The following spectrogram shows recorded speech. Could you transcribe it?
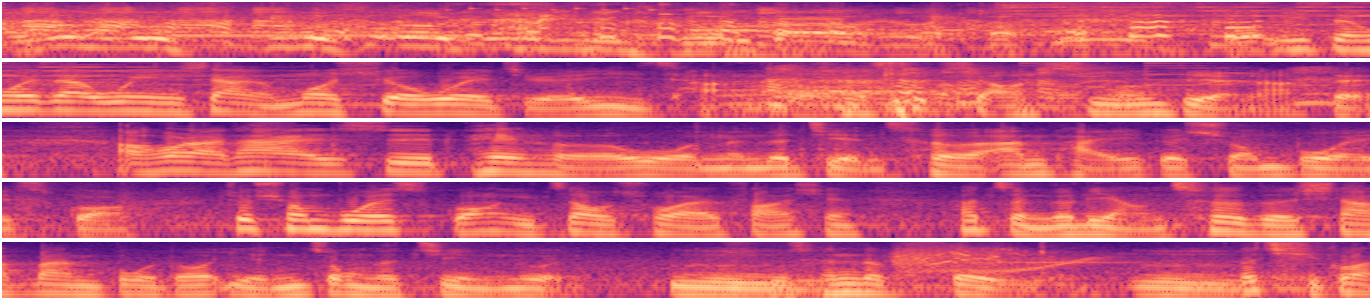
我说如果如果是二零二零年咳 不大，我医生会再问一下有没有嗅味觉异常，还是小心一点啊。对，啊，后来他还是配合我们的检测，安排一个胸部 X 光。就胸部 X 光一照出来，发现他整个两侧的下半部都严重的浸润，俗称的肺炎。嗯，而奇怪，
